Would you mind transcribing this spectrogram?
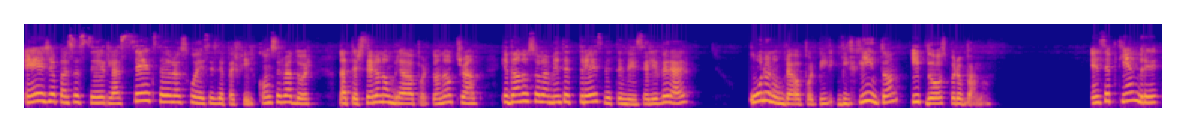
Ella pasa a ser la sexta de los jueces de perfil conservador, la tercera nombrada por Donald Trump, quedando solamente tres de tendencia liberal, uno nombrado por Bill Clinton y dos por Obama. En septiembre,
